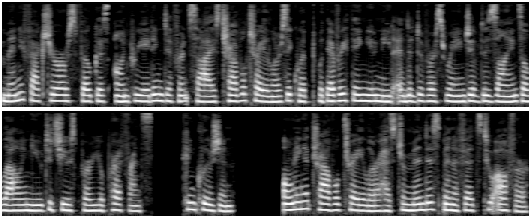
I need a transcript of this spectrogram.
Manufacturers focus on creating different size travel trailers equipped with everything you need and a diverse range of designs allowing you to choose per your preference. Conclusion Owning a travel trailer has tremendous benefits to offer.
